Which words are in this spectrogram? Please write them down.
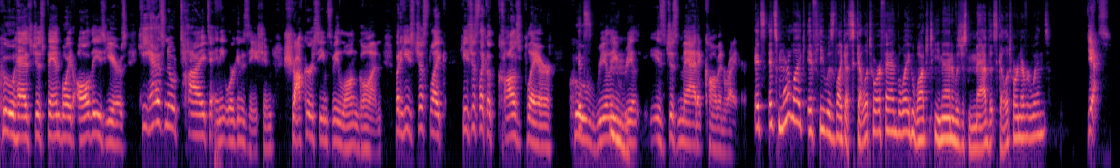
who has just fanboyed all these years. He has no tie to any organization. Shocker seems to be long gone, but he's just like he's just like a cosplayer who It's- really, Hmm. really is just mad at Kamen Rider. It's it's more like if he was like a Skeletor fanboy who watched He Man and was just mad that Skeletor never wins. Yes.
